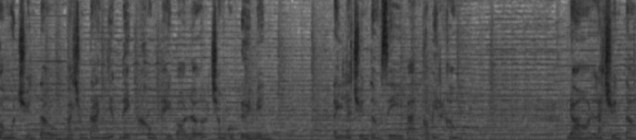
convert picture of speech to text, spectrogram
có một chuyến tàu mà chúng ta nhất định không thể bỏ lỡ trong cuộc đời mình. Ấy là chuyến tàu gì bạn có biết không? Đó là chuyến tàu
